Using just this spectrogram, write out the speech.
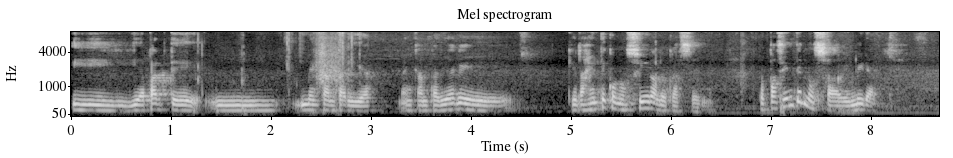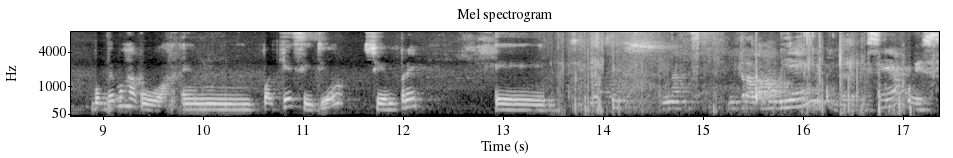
y, aparte, mm, me encantaría, me encantaría que, que la gente conociera lo que hacemos. Los pacientes lo saben, mira, volvemos a Cuba, en cualquier sitio, siempre, eh, si haces un trabajo bien, de lo que sea, pues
